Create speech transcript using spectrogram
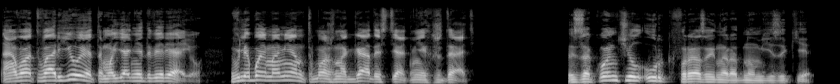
«А вот варью этому я не доверяю. В любой момент можно гадости от них ждать». Закончил Урк фразой на родном языке.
